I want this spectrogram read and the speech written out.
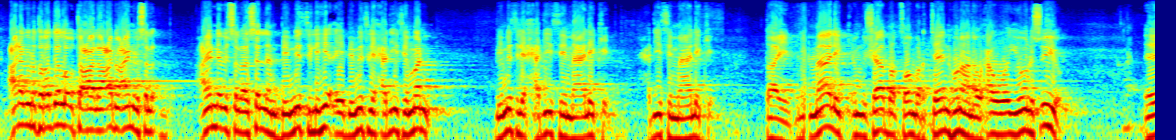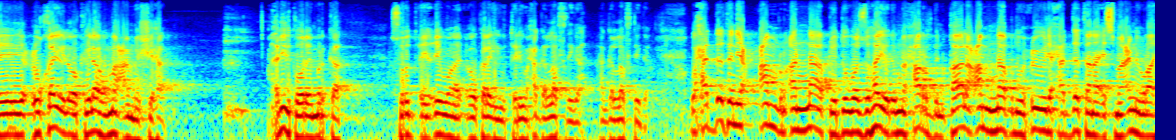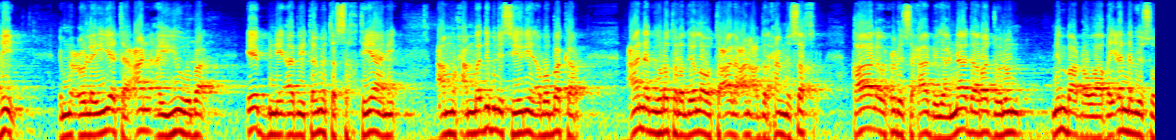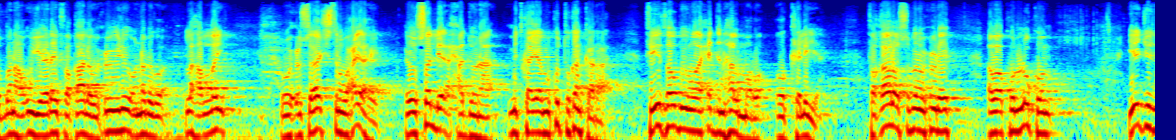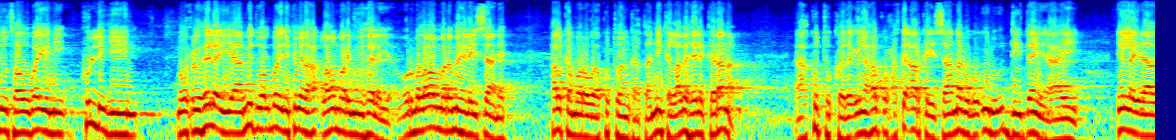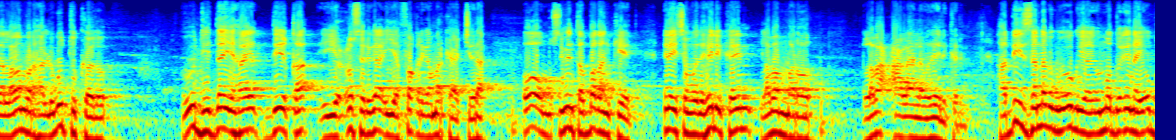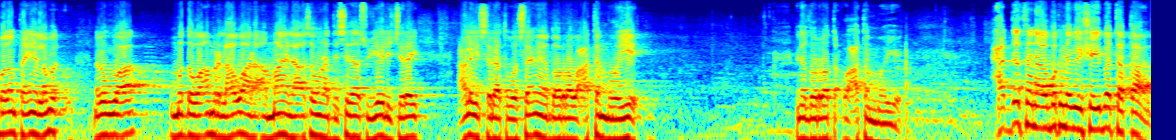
can abi hurata radi allahu tacaala canhu can الnabi sal slam bimilihi ay bimili xadiii man bimili xadiii maalikin xadiii maalikin ayb maalik ibn shaab baad soo marteen hunaana waxaa weye yunis iyo cuqayl oo kilaahuma can ibn shihaab xadiidka hore marka oo kale iyu tari agga lafdiga agga lafdiga وxadaثnii cmr الناaqid وزuhayr ibn xarbin qaala cmr naaqid wuxuu yidhi xadaثna ismاعيل بn ibrahim ibn culayata can أyuba bn abi tamimta sakhtiyaani can muxamed bni siriin abu bakr can abi hurata radi allahu tacala can cabdiraxmaan bni sakhr qaala wuxuu ihi saxaabiga naadaa rajulun ninbaa dhawaaqay annabiga subanaha u yeedhay faqaala wuxuu yidhi oo nabigu la hadlay wuxuu su'aashiisna waxay ahayd ayusalli axadunaa midkayaa ma ku tukan karaa fii hawbin waaxidin hal maro oo keliya. Faqaala subana wuxuu ihi awa kullukum yajidu hawbayni kulligiin? Wuxuu helayaa mid walbo idin ka mid a laba mara miyuu helaya. Warma laba mara ma helaysaane. Halka maro waa ku tukan kartaa. Ninka laba heli karana ah ku tukado. Ilaa halka waxaad ka arkaysaa nabigu inuu u diidan yahay. In la yidhaahdo laba mar ha lagu tukado uu u diidan yahay diiqa iyo cusriga iyo faqriga markaa jira. Oo muslimiinta badankeed inaysan wada heli karin laba marood laba caal aan la wada heli karin. Haddiise nabigu yahay ummaddu inay u badan tahay in nabigu waa ummadda waa amri lahaa waana ammaani lahaa asaguna de sidaasuu yeeli jiray calayhi salaau wasalaam inay darura wacata mooyee xadaana abubakr bn abi shaybata qaal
